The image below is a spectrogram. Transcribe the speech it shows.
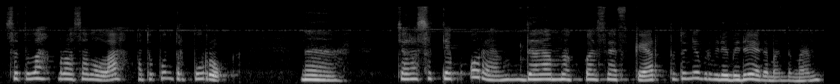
setelah merasa lelah ataupun terpuruk? Nah, cara setiap orang dalam melakukan self-care tentunya berbeda-beda ya teman-teman.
